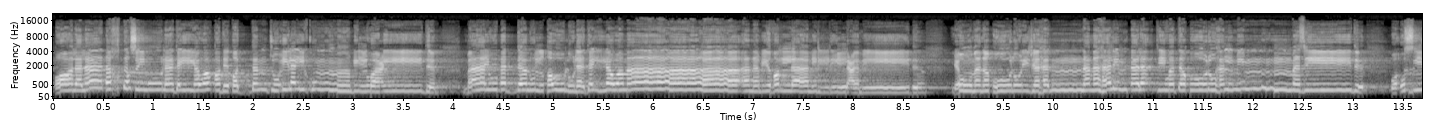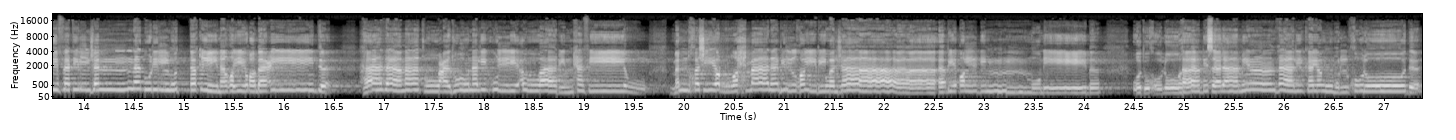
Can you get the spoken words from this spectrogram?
قال لا تختصموا لدي وقد قدمت إليكم بالوعيد. ما يبدل القول لدي وما أنا بظلام للعبيد. يوم نقول لجهنم هل امتلأت وتقول هل من مزيد. وأزلفت الجنة للمتقين غير بعيد. هذا ما توعدون لكل أواب حفيظ. من خشي الرحمن بالغيب وجاء بقلب منيب. ادخلوها بسلام ذلك يوم الخلود.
